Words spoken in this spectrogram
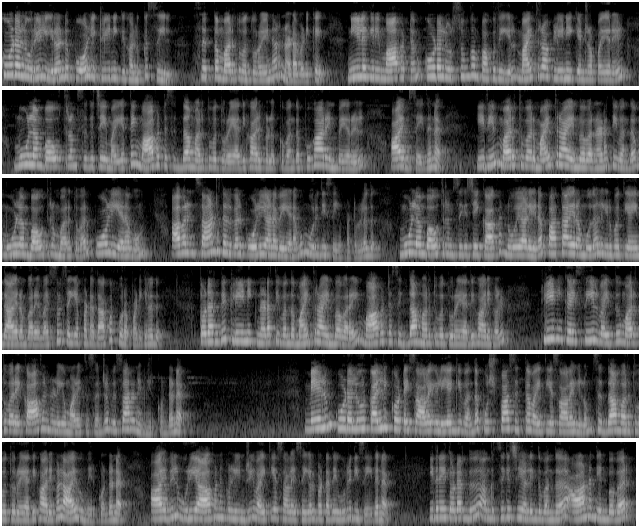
கூடலூரில் இரண்டு போலி கிளினிக்குகளுக்கு சீல். சித்த மருத்துவத்துறையினர் நடவடிக்கை. நீலகிரி மாவட்டம் கூடலூர் சுங்கம் பகுதியில் மைத்ரா கிளினிக் என்ற பெயரில் மூலம் பௌத்திரம் சிகிச்சை மையத்தை மாவட்ட சித்தா மருத்துவத்துறை அதிகாரிகளுக்கு வந்த புகாரின் பெயரில் ஆய்வு செய்தனர். இதில் மருத்துவர் மைத்ரா என்பவர் நடத்தி வந்த மூலம் பௌத்திரம் மருத்துவர் போலி எனவும் அவரின் சான்றிதழ்கள் போலியானவை எனவும் உறுதி செய்யப்பட்டுள்ளது. மூலம் பௌத்திரம் சிகிச்சைக்காக நோயாளியிடம் பத்தாயிரம் முதல் இருபத்தி ஐந்து ஆயிரம் வரை வசூல் செய்யப்பட்டதாக கூறப்படுகிறது. தொடர்ந்து கிளினிக் நடத்தி வந்த மைத்ரா என்பவரை மாவட்ட சித்தா மருத்துவத்துறை அதிகாரிகள் கிளினிக்கை சீல் வைத்து மருத்துவரை காவல் நிலையம் அழைத்து சென்று விசாரணை மேற்கொண்டனர். மேலும் கூடலூர் கள்ளிக்கோட்டை சாலையில் இயங்கி வந்த புஷ்பா சித்த வைத்தியசாலையிலும் சித்தா மருத்துவத்துறை அதிகாரிகள் ஆய்வு மேற்கொண்டனர். ஆய்வில் உரிய ஆவணங்களின்றி வைத்தியசாலை செயல்பட்டதை உறுதி செய்தனர். இதனைத் தொடர்ந்து அங்கு சிகிச்சை அளிந்து வந்த ஆனந்த் என்பவர்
